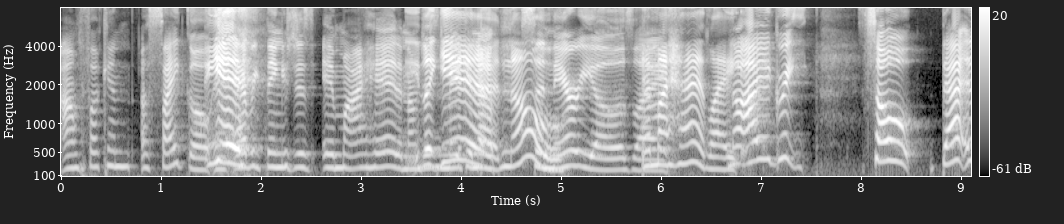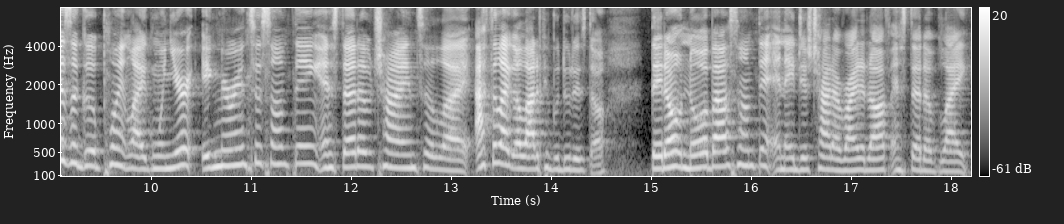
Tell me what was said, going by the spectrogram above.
I'm fucking a psycho. and Yeah. everything is just in my head, and I'm Like, just yeah, making up no. scenarios. Like in my head, like No, I agree. So that is a good point. Like when you're ignorant to something, instead of trying to like, I feel like a lot of people do this though. They don't know about something and they just try to write it off instead of like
